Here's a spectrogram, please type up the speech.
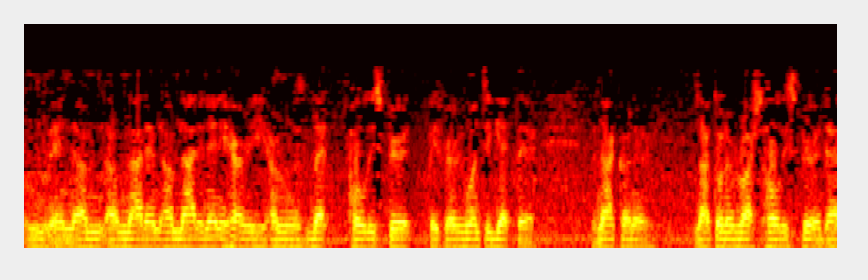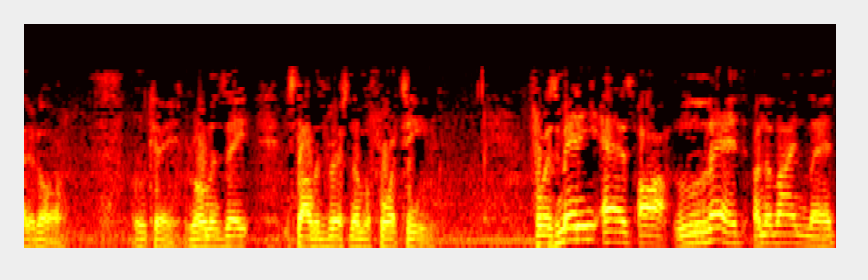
And, I'm, I'm not in I'm not in any hurry. I'm going to let Holy Spirit wait for everyone to get there. We're not going to not going to rush the Holy Spirit that at all. Okay, Romans 8, start with verse number 14. For as many as are led, underline led,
